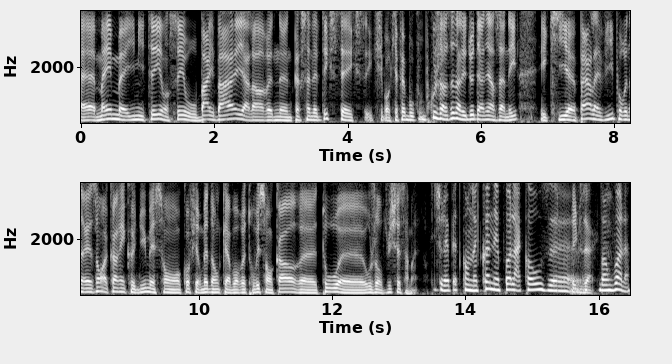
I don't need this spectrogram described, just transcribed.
euh, même imité, on sait, au Bye Bye. Alors, une, une personnalité qui, qui, bon, a fait beaucoup, beaucoup jaser dans les deux dernières années et qui euh, perd la vie pour une raison encore inconnue, mais on confirmait donc avoir retrouvé son corps euh, tôt euh, aujourd'hui chez sa mère. Je répète qu'on ne connaît pas la cause. Exact. Donc voilà.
